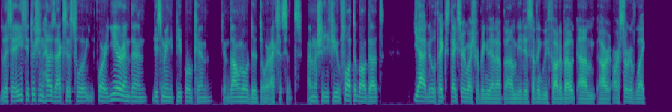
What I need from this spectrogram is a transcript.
let's say institution has access to for a year, and then this many people can can download it or access it. I'm not sure if you thought about that. Yeah, no, thanks. Thanks very much for bringing that up. Um, it is something we've thought about. Um, our our sort of like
